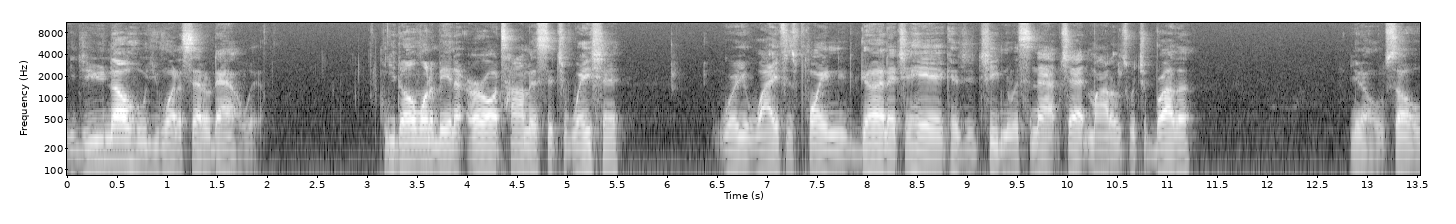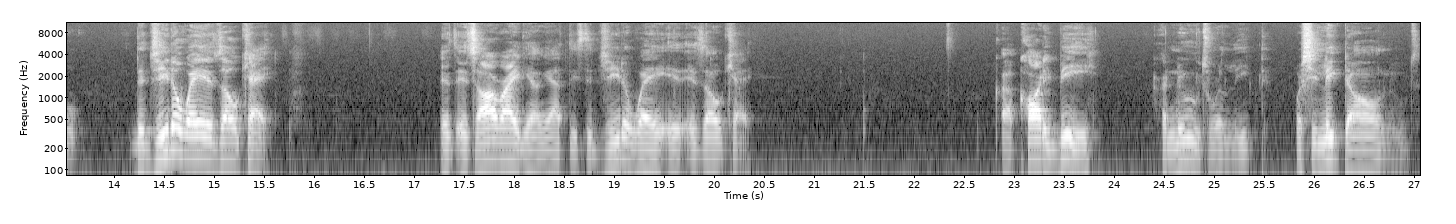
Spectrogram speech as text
do you know who you want to settle down with. You don't want to be in an Earl Thomas situation where your wife is pointing the gun at your head because you're cheating with Snapchat models with your brother you know, so the Jeter way is okay. It, it's all right, young athletes. The Jeter way is, is okay. Uh, Cardi B, her nudes were leaked. Well, she leaked her own nudes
